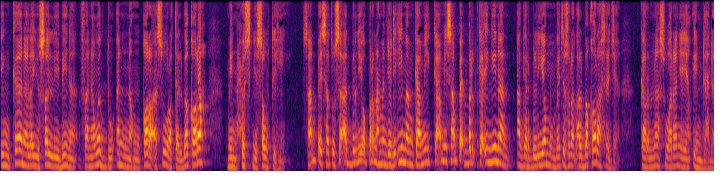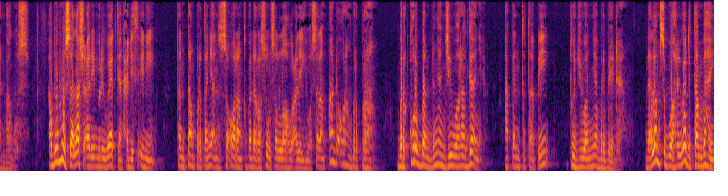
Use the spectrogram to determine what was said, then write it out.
in kana la yusalli bina fanawaddu annahu qara'a surat al-baqarah min husni sautihi. Sampai satu saat beliau pernah menjadi imam kami kami sampai berkeinginan agar beliau membaca surat al-baqarah saja karena suaranya yang indah dan bagus. Abu Musa al-Ash'ari meriwayatkan hadis ini tentang pertanyaan seseorang kepada Rasul sallallahu alaihi wasallam ada orang berperang berkorban dengan jiwa raganya. Akan tetapi tujuannya berbeda. Dalam sebuah riwayat ditambahi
